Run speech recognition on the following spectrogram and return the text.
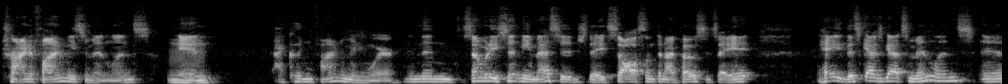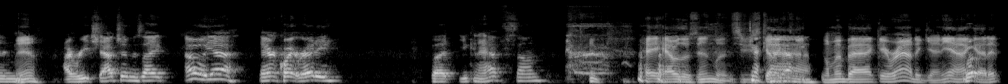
trying to find me some inlands Mhm. and I couldn't find them anywhere. And then somebody sent me a message. They saw something I posted say, "Hey, hey this guy's got some inlands." And yeah. I reached out to him. and was like, "Oh yeah, they aren't quite ready, but you can have some." Hey, how are those inlands? You just gotta Yeah. keep coming back around again. Yeah, I Well- get it.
